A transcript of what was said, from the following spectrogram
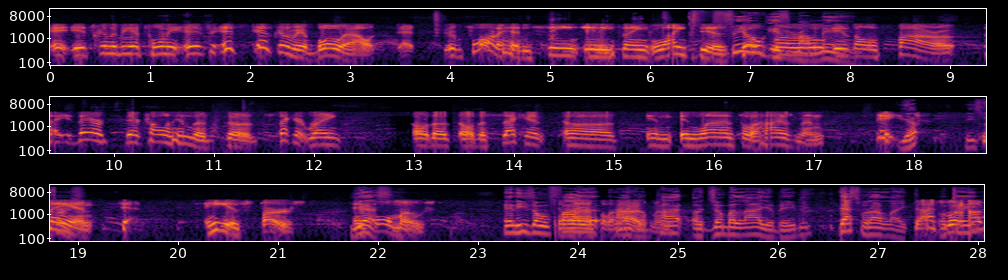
it, it's going to be a 20. It's it's it's going to be a blowout. Florida hadn't seen anything like this. Phil Joe is my Burrow man. is on fire. They they're they're calling him the the second ranked or the or the second uh, in in line for the Heisman. He- Yep. He's Man, t- he is first and Yes. foremost. And he's on fire like a pot of jambalaya, baby. That's what I like. That's okay? what I'm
